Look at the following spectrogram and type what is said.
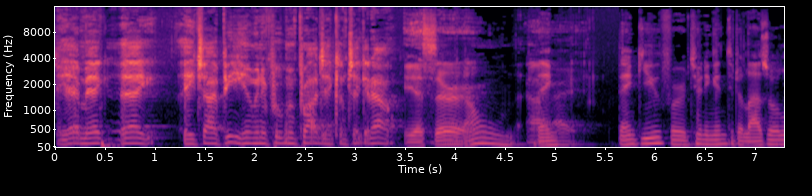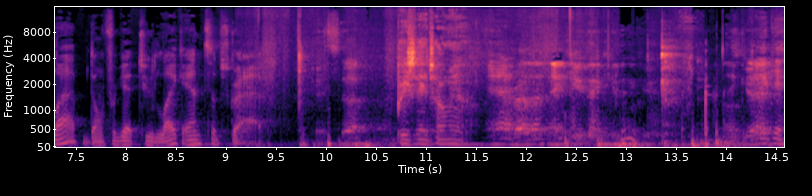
yeah, man. Hey, HIP Human Improvement Project. Come check it out. Yes, sir. Thank, right. thank you for tuning in to the Lazaro Lab. Don't forget to like and subscribe. Good stuff. Appreciate y'all, man. Yeah, brother. Thank you. Thank you. Thank you. Thank you. Thank you.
